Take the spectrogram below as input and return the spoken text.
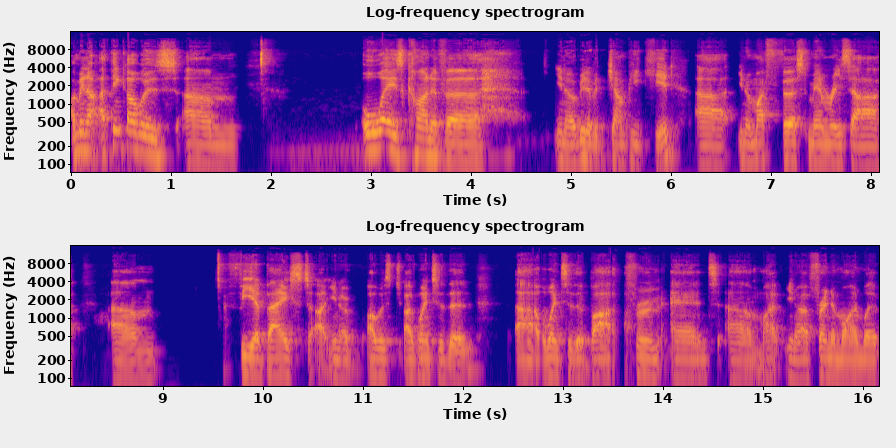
I mean, I think I was um, always kind of a you know a bit of a jumpy kid. Uh, you know, my first memories are um, fear based. Uh, you know, I was I went to the uh, went to the bathroom and um, my you know a friend of mine were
